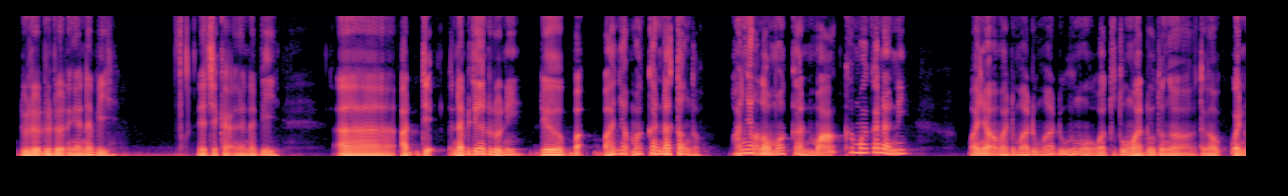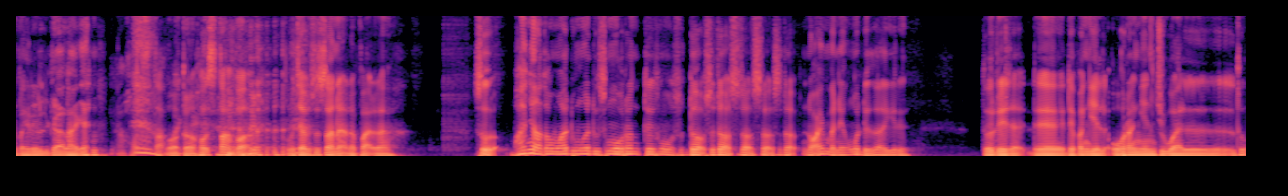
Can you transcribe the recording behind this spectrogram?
duduk-duduk dengan Nabi. Dia cakap dengan Nabi. Uh, Nabi tengah duduk ni dia ba- banyak makan datang tau. Banyak tau makan. Makan makanan ni. Banyak madu-madu madu semua. Waktu tu madu tengah tengah went viral juga lah kan. Hot stuff. Wah tengah hot stuff lah. Macam susah nak dapat lah. So banyak tau madu-madu semua orang tu semua. Sedap sedap sedap sedap sedap. Noaiman yang order lah kira. Tu dia, dia, dia panggil orang yang jual tu.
